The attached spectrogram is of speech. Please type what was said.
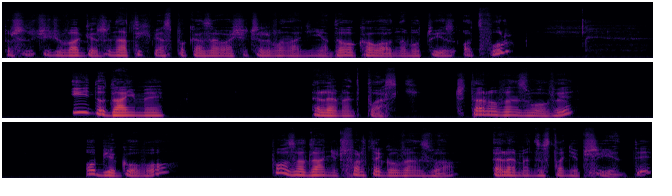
Proszę zwrócić uwagę, że natychmiast pokazała się czerwona linia dookoła, no bo tu jest otwór i dodajmy element płaski. Czterowęzłowy, obiegowo, po zadaniu czwartego węzła element zostanie przyjęty.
